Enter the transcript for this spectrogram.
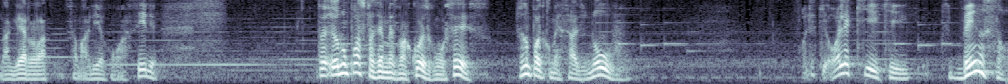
na guerra lá Samaria com a Síria. Então, eu não posso fazer a mesma coisa com vocês? Você não pode começar de novo? Olha que, olha que, que, que bênção.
